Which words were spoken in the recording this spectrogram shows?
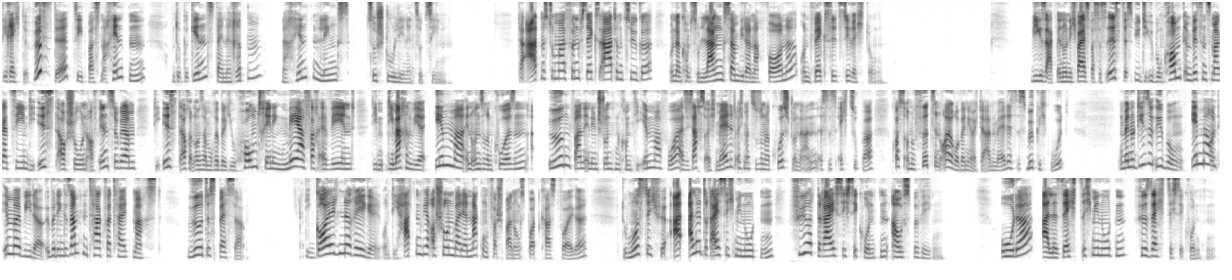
Die rechte Hüfte zieht was nach hinten und du beginnst deine Rippen nach hinten links zur Stuhllehne zu ziehen. Da atmest du mal fünf, sechs Atemzüge und dann kommst du langsam wieder nach vorne und wechselst die Richtung. Wie gesagt, wenn du nicht weißt, was das ist, das, die Übung kommt im Wissensmagazin, die ist auch schon auf Instagram, die ist auch in unserem Rebel You Home Training mehrfach erwähnt, die, die machen wir immer in unseren Kursen. Irgendwann in den Stunden kommt die immer vor. Also ich sag's euch, meldet euch mal zu so einer Kursstunde an. Es ist echt super. Kostet auch nur 14 Euro, wenn ihr euch da anmeldet. Es ist wirklich gut. Und wenn du diese Übungen immer und immer wieder über den gesamten Tag verteilt machst, wird es besser. Die goldene Regel, und die hatten wir auch schon bei der Nackenverspannungs-Podcast-Folge, du musst dich für alle 30 Minuten für 30 Sekunden ausbewegen. Oder alle 60 Minuten für 60 Sekunden.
